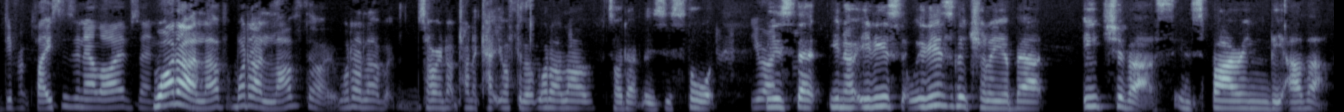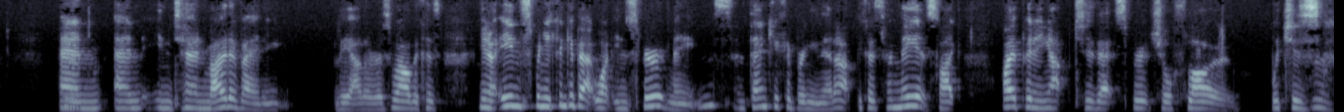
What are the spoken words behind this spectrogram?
different places in our lives and what I love what I love though, what I love sorry, not trying to cut you off there, but what I love so I don't lose this thought right. is that, you know, it is it is literally about each of us inspiring the other and mm. and in turn motivating the other as well because you know in when you think about what in spirit means and thank you for bringing that up because for me it's like opening up to that spiritual flow which is mm.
